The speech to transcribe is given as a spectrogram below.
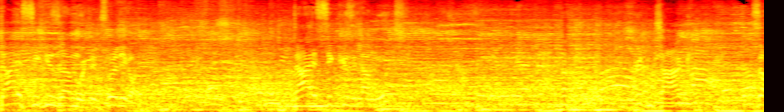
Da ist die Gisela Muth, Entschuldigung. Da ist die Gisela Muth. Guten Tag. So,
